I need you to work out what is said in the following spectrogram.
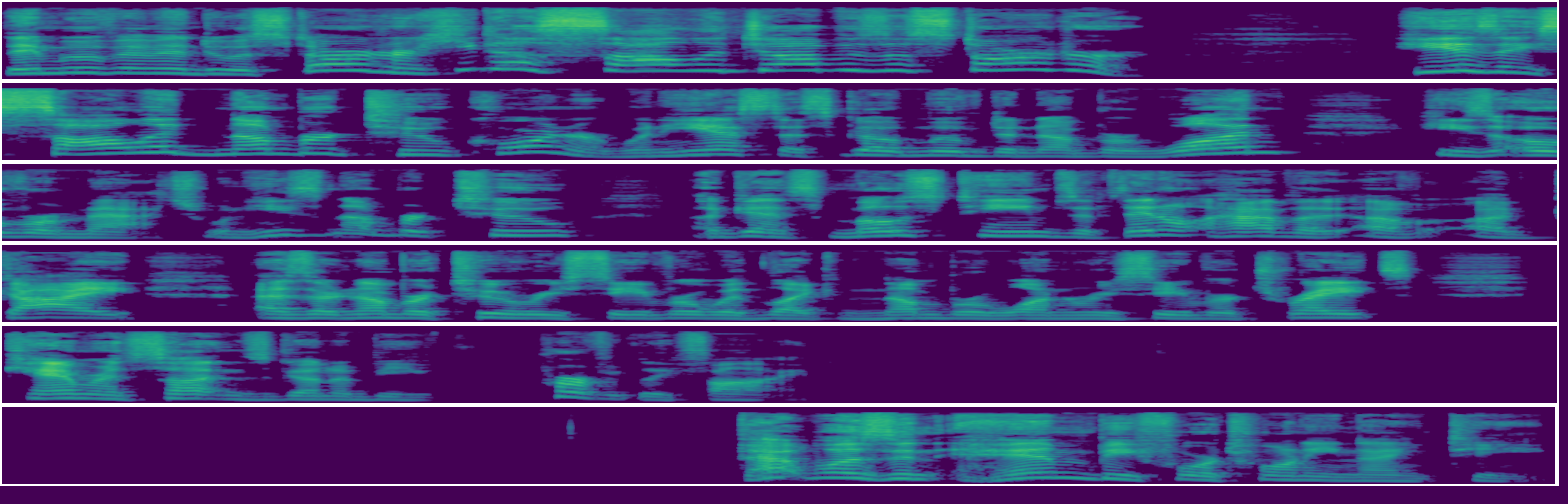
they move him into a starter. He does solid job as a starter. He is a solid number two corner. When he has to go move to number one, he's overmatched. When he's number two against most teams, if they don't have a, a, a guy as their number two receiver with like number one receiver traits, Cameron Sutton's going to be perfectly fine. That wasn't him before 2019.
